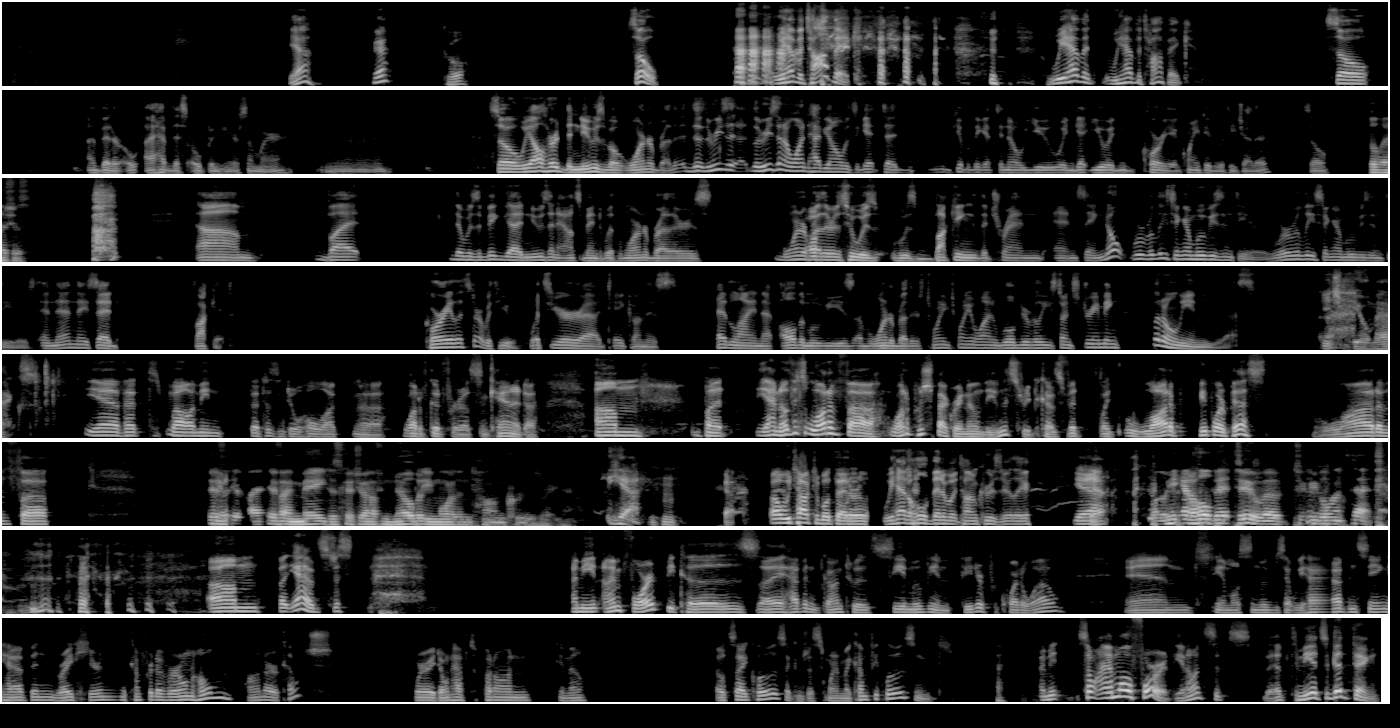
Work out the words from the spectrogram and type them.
Yeah. Yeah. Cool. So we have a topic. we have a we have a topic. So I better I have this open here somewhere. Mm. So we all heard the news about Warner Brothers. The, the reason the reason I wanted to have you on was to get to people to get to know you and get you and Corey acquainted with each other. So Delicious. um, but there was a big uh, news announcement with Warner Brothers. Warner Oh. Brothers, who was who was bucking the trend and saying, "No, we're releasing our movies in theaters. We're releasing our movies in theaters." And then they said, "Fuck it." Corey, let's start with you. What's your uh, take on this headline that all the movies of Warner Brothers 2021 will be released on streaming, but only in the U.S. HBO Max. Yeah, that. Well, I mean, that doesn't do a whole lot, uh, a lot of good for us in Canada. Um, but yeah, no, there's a lot of uh, a lot of pushback right now in the industry because of it. Like a lot of people are pissed. A lot of uh, If, Yeah. if, I, if I may just cut you off, nobody more than Tom Cruise right now. yeah. Mhm. Oh, we talked about that earlier. We had a whole bit about Tom Cruise earlier. Yeah. Well, he had a whole bit too about two people on set. Um, but yeah, it's just I mean, I'm for it because I haven't gone to a, see a movie in the theater for quite a while. And you know, most of the movies that we have been seeing have been right here in the comfort of our own home on our couch, where I don't have to put on, you know, outside clothes. I can just wear my comfy clothes and I mean, so I'm all for it. You know, it's it's to me it's a good thing.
